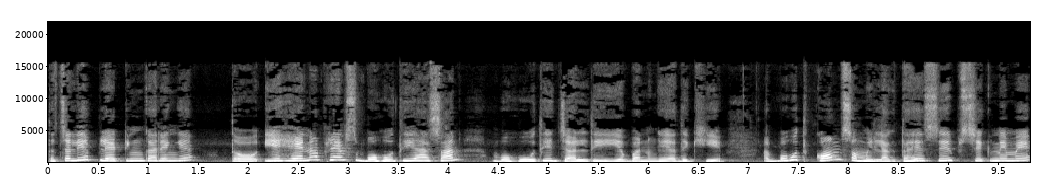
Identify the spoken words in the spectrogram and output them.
तो चलिए प्लेटिंग करेंगे। तो ये है ना फ्रेंड्स बहुत ही आसान, बहुत ही जल्दी ये बन गया देखिए। और बहुत कम समय लगता है, सिर्फ़ सेकने में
